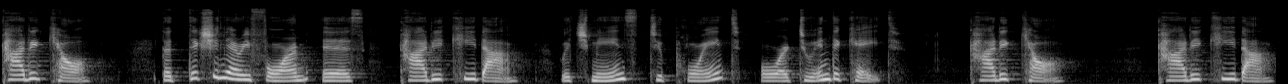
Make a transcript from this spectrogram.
가리켜. The dictionary form is 가리키다, which means to point or to indicate. 가리켜. 가리키다.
